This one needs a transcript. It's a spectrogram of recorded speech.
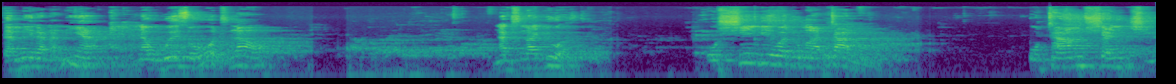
Dhamira na nia na uwezo huo tunao na tunajua ushindi wa Jumatano utaamsha nchi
